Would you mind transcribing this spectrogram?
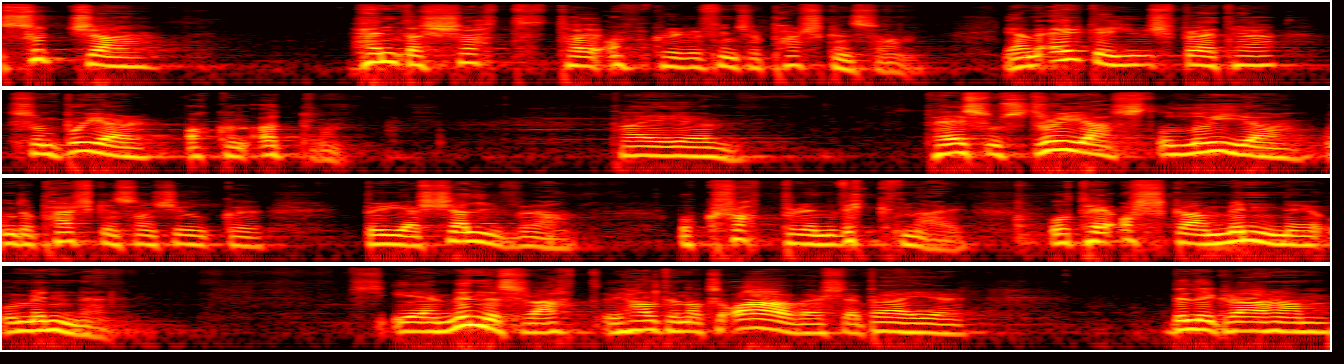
suttja henda kjøtt ta i omkring finnes Parkinson. Ja, men er det jo ikke bare det som bor okken ødlom. Ta i ta i som strøyast og løya under Parkinson sjuke byrja sjelva og kroppen viknar og ta i orska minne og minne. Så jeg er minnesratt og jeg halte nok så avvers jeg bare Billy Graham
